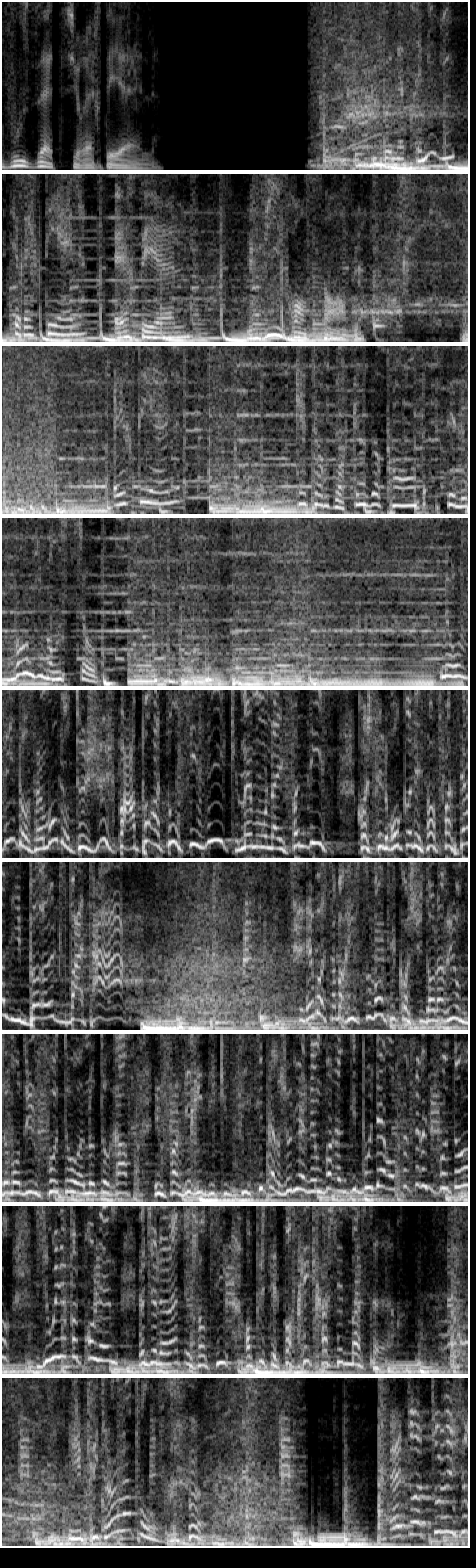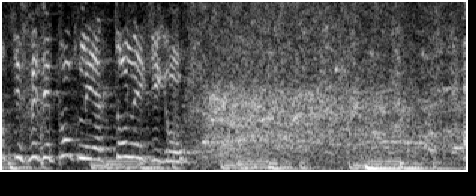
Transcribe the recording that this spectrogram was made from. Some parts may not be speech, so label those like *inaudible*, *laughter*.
vous êtes sur RTL. Bon après-midi sur RTL. RTL, vivre ensemble. RTL, 14h, 15h30, c'est le bon dimanche chaud. Mais on vit dans un monde où on te juge par rapport à ton physique. Même mon iPhone 10, quand je fais une reconnaissance faciale, il bug, ce bâtard. Et moi, ça m'arrive souvent, tu sais, quand je suis dans la rue, on me demande une photo, un autographe, une fois véridique, une fille super jolie, elle vient me voir, elle me dit Boudère, on peut faire une photo? Je dis oui, y a pas de problème. Elle me dit oh là t'es gentil. En plus, t'es le portrait craché de ma sœur. J'ai putain, la pauvre. *laughs* Et toi, tous les jours, tu fais des pompes, mais il que ton nez qui gonfle.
